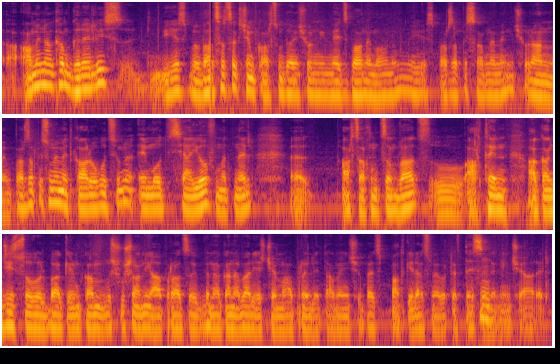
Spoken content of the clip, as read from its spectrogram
ամեն անգամ գրելիս ես բացարձակ չեմ կարծում դա ինչ որ մի մեծ բան եմ անում, ես պարզապես անում եմ ինչ որ անում եմ։ Պարզապես ունեմ այդ կարողությունը էմոցիայով մտնել Արցախում ծնված ու արդեն ականջին սովոր բակերում կամ Շուշանի ապրածը բնականաբար ես չեմ ապրել այդ ամեն ինչը, բայց պատկերացնում եմ որտեվ տեսել եմ ինչ է արել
